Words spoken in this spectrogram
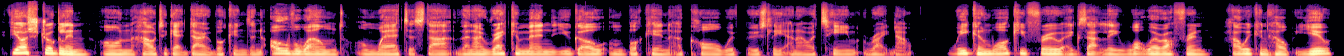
If you're struggling on how to get direct bookings and overwhelmed on where to start, then I recommend you go and book in a call with Boostly and our team right now. We can walk you through exactly what we're offering, how we can help you,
